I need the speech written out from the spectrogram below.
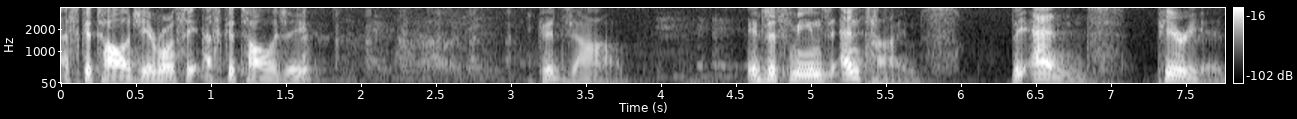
eschatology. Everyone say eschatology. Good job. It just means end times, the end, period.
